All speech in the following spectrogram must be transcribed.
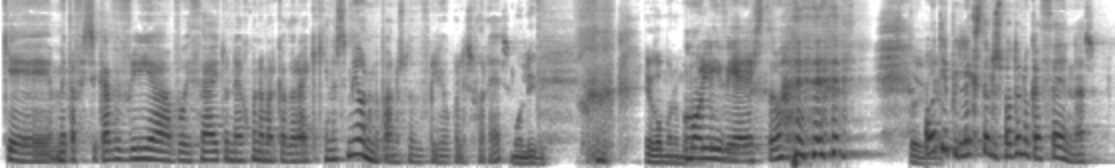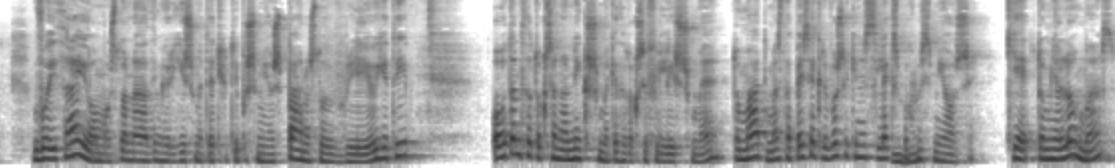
και με τα φυσικά βιβλία βοηθάει το να έχουμε ένα μαρκαδοράκι και να σημειώνουμε πάνω στο βιβλίο πολλές φορές. Μολύβι. Εγώ μόνο μολύβι. Μολύβι έστω. Στο βιβλίο. Ό,τι επιλέξει τέλος πάντων ο καθένας. Βοηθάει όμως το να δημιουργήσουμε τέτοιου τύπου σημειώσεις πάνω στο βιβλίο, γιατί όταν θα το ξανανοίξουμε και θα το ξεφυλίσουμε, το μάτι μας θα πέσει ακριβώς εκείνες τις λέξεις που έχουμε σημειώσει. Και το μυαλό μας,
